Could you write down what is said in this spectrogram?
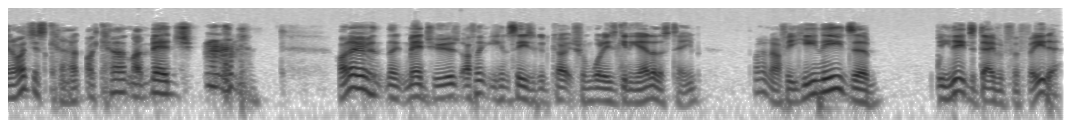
and I just can't, I can't like Madge. I don't even think Madge Hughes. I think you can see he's a good coach from what he's getting out of this team. I don't know if he, he needs a he needs a David Fifita.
